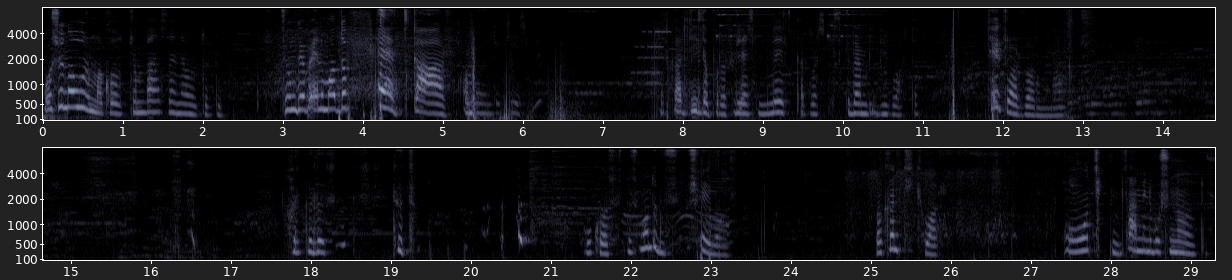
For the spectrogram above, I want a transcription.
Boşuna vurma Colt'cum. Ben seni öldürürüm. Çünkü benim adım Edgar. Ama öndeki ismi Edgar değil de profil isminde Edgar var. Eskiden bir bir vardı. Tekrar varım ben. Arkadaşlar tutun. O karşı düşmanda güçlü bir şey var. Bakın tik var. Oo çıktım. Sen beni boşuna öldür.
